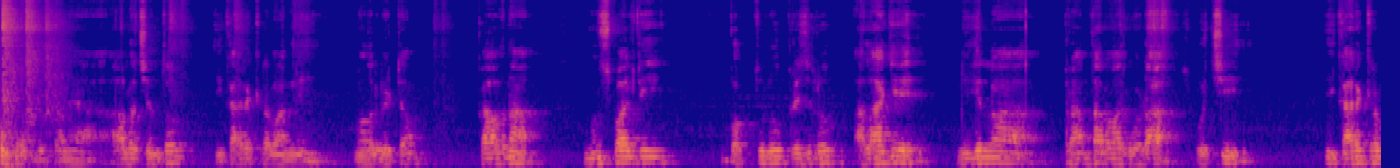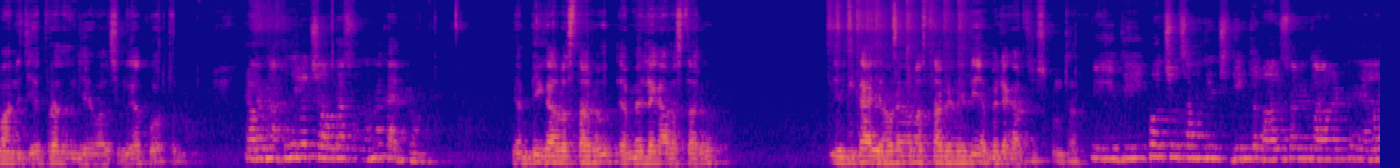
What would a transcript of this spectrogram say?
అనే ఆలోచనతో ఈ కార్యక్రమాన్ని మొదలుపెట్టాం. కావున మున్సిపాలిటీ భక్తులు ప్రజలు అలాగే మిగిలిన ప్రాంతాల వారు కూడా వచ్చి ఈ కార్యక్రమాన్ని జయప్రదం చేయవలసిందిగా కోరుతున్నాం. ఎంపీ గారు వస్తారు ఎమ్మెల్యే గారు వస్తారు. ఇంకా ఎవరెవరు వస్తారు అనేది ఎమ్మెల్యే గారు చూసుకుంటారు. ఈ దీపోత్సవం సంబంధించి దీంట్లో భాగస్వామ్యం కావాలంటే ఎలా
